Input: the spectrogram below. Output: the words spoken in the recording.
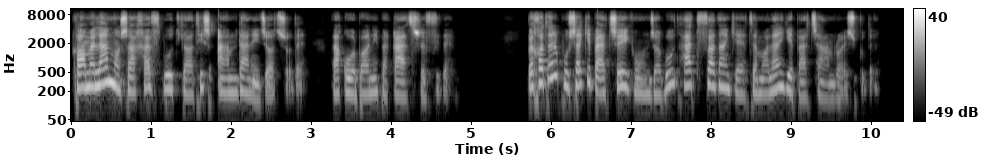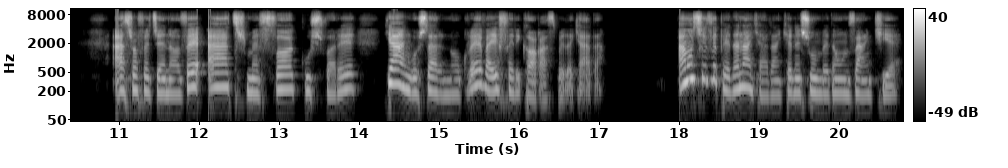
کاملا مشخص بود که آتیش عمدن ایجاد شده و قربانی به قتل رسیده. به خاطر پوشک بچه‌ای که اونجا بود حد زدن که احتمالا یه بچه همراهش بوده. اطراف جنازه عطر، مسواک، گوشواره، یه انگشتر نقره و یه سری کاغذ پیدا کردن. اما چیزی پیدا نکردن که نشون بده اون زن کیه.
